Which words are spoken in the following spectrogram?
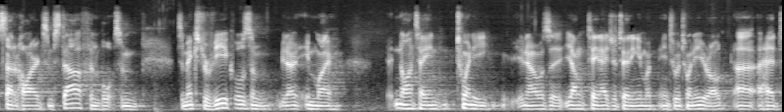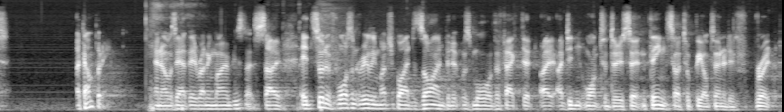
started hiring some staff and bought some some extra vehicles. And you know, in my 19, 20, you know, I was a young teenager turning into a 20 year old. Uh, I had a company. And I was out there running my own business. So it sort of wasn't really much by design, but it was more the fact that I, I didn't want to do certain things. So I took the alternative route.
